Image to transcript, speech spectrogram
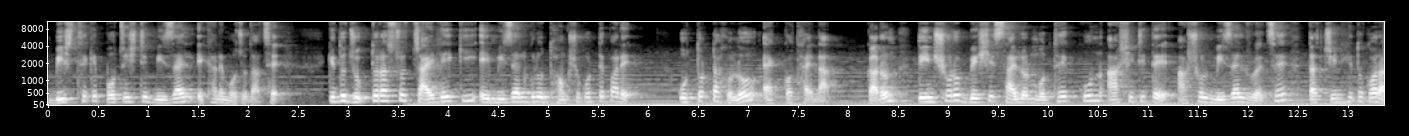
বিশ থেকে পঁচিশটি মিসাইল এখানে মজুদ আছে। কিন্তু যুক্তরাষ্ট্র চাইলেই কি এই মিসাইলগুলো ধ্বংস করতে পারে? উত্তরটা হলো এক কথায় না। কারণ তিনশোরও বেশি সাইলোর মধ্যে কোন আশিটিতে আসল মিসাইল রয়েছে তা চিহ্নিত করা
